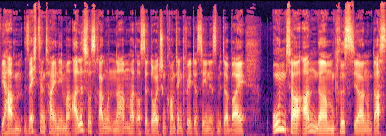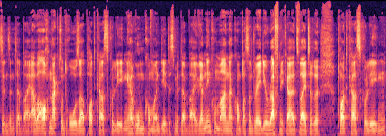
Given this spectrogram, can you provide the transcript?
Wir haben 16 Teilnehmer, alles was Rang und Namen hat aus der deutschen Content Creator Szene ist mit dabei. Unter anderem Christian und Dustin sind dabei, aber auch Nackt und Rosa Podcast-Kollegen, herumkommandiert ist mit dabei. Wir haben den Commander Kompass und Radio Ravnica als weitere Podcast-Kollegen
